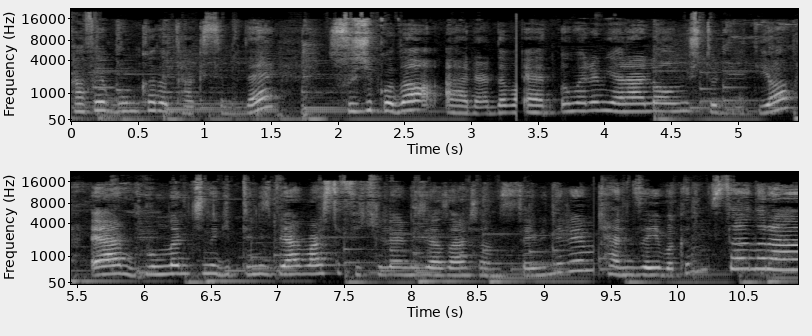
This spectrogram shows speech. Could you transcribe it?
Kafe Bunka da Taksim'de. Sushiko da her yerde var. Evet umarım yararlı olmuştur video. Eğer bunlar için de gittiğiniz bir yer varsa fikirlerinizi yazarsanız sevinirim. Kendinize iyi bakın. Sayonara.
